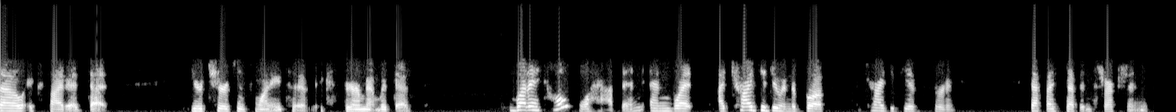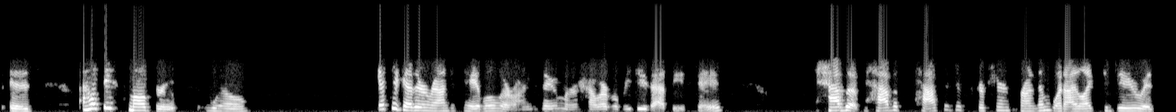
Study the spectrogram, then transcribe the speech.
so excited that your church is wanting to experiment with this. What I hope will happen, and what I tried to do in the book, I tried to give sort of step by step instructions, is I hope these small groups will get together around a table or on Zoom or however we do that these days. Have a have a passage of scripture in front of them. What I like to do is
